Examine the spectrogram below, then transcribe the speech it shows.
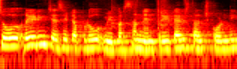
సో రీడింగ్ చేసేటప్పుడు మీ పర్సన్ నేను త్రీ టైమ్స్ తలుచుకోండి.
